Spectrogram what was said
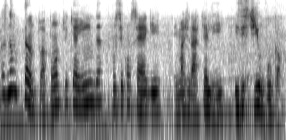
mas não tanto, a ponto de que ainda você consegue imaginar que ali existia um vulcão.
